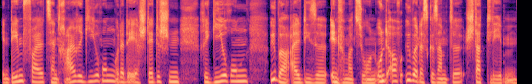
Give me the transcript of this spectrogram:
in dem Fall Zentralregierung oder der städtischen Regierung über all diese Informationen und auch über das gesamte Stadtleben.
